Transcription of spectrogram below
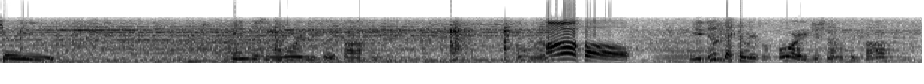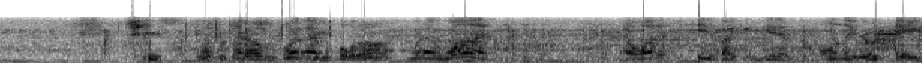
kill you. Game doesn't reward you for the coffin. Oh, really? Oh! You did that before, you're just not with the coffin. Jeez. And that's worth a I'm thousand sure- points if you can pull it off. What I want, I want to see if I can get him to only rotate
